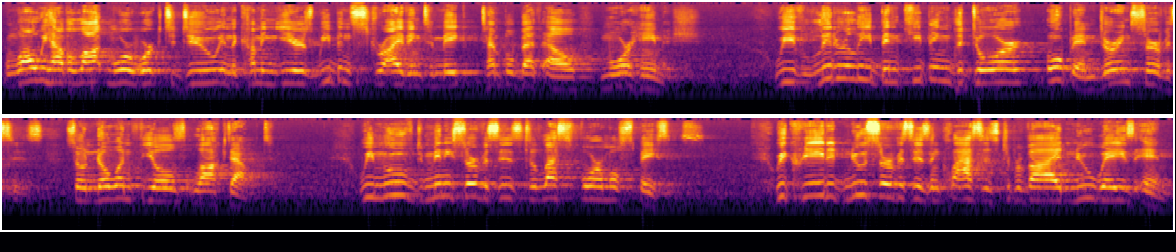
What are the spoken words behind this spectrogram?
And while we have a lot more work to do in the coming years, we've been striving to make Temple Beth El more Hamish. We've literally been keeping the door open during services so no one feels locked out. We moved many services to less formal spaces. We created new services and classes to provide new ways in.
